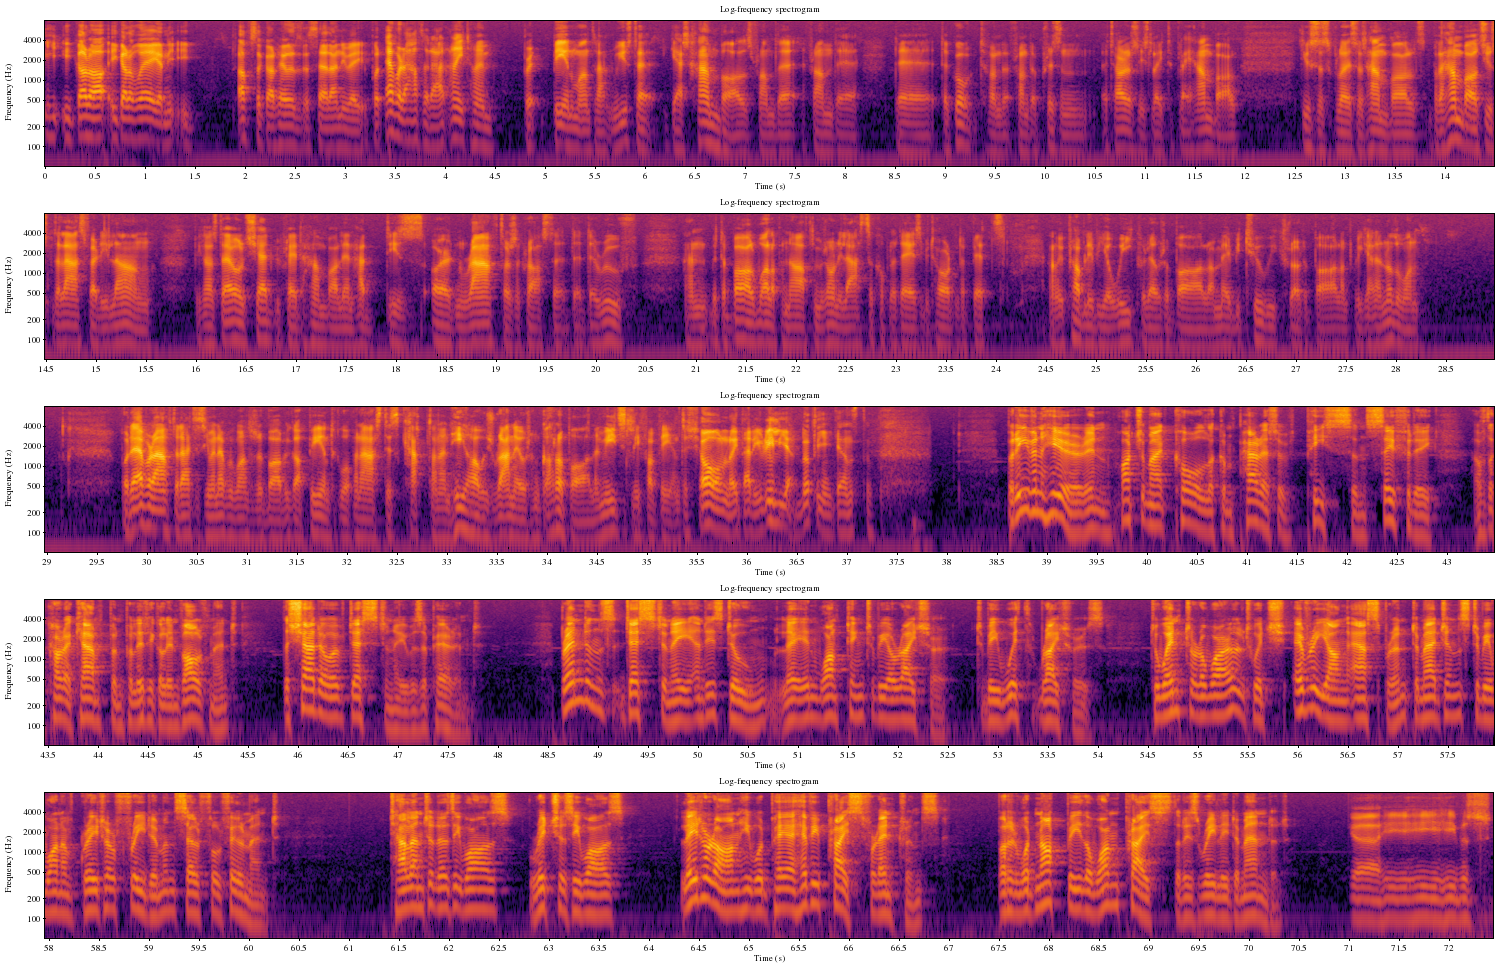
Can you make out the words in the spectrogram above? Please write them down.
he, he, got off, he got away and he Officer got out of the cell anyway. But ever after that, any time being wanted that, we used to get handballs from the from the the the from the from the prison authorities like to play handball. They used to supply us with handballs, but the handballs used to last very long because the old shed we played handball in had these earthen rafters across the, the, the roof, and with the ball walloping off them, it only lasts a couple of days to be torn to bits, and we'd probably be a week without a ball, or maybe two weeks without a ball until we get another one. But ever after that, you see, whenever we wanted a ball, we got Behan to go up and ask this captain, and he always ran out and got a ball immediately for Behan to show him like that he really had nothing against him. But even here, in what you might call the comparative peace and safety of the Curragh camp and political involvement, the shadow of destiny was apparent. Brendan's destiny and his doom lay in wanting to be a writer, to be with writers, to enter a world which every young aspirant imagines to be one of greater freedom and self fulfillment. Talented as he was, rich as he was, later on he would pay a heavy price for entrance, but it would not be the one price that is really demanded. Yeah, he, he, he was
